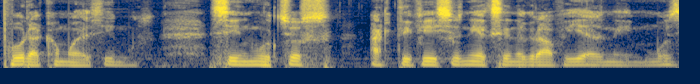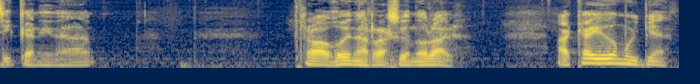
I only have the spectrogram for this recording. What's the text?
pura como decimos, sin muchos artificios, ni escenografías, ni música, ni nada. Trabajo de narración oral. Ha caído muy bien.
